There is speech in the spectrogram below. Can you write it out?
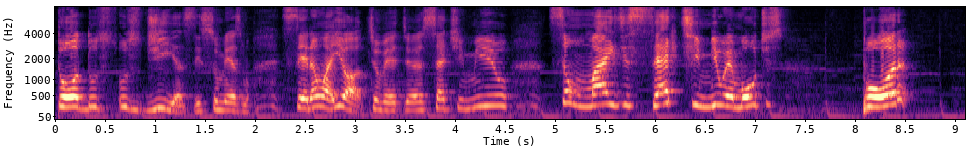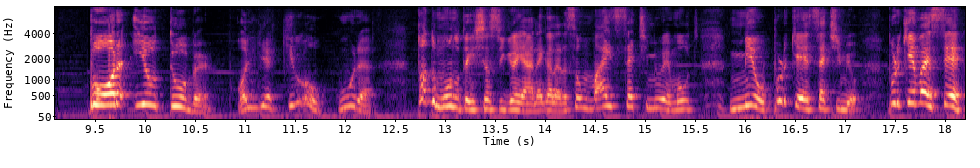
todos os dias, isso mesmo. Serão aí, ó, deixa eu ver, 7 mil... São mais de 7 mil emotes por, por youtuber. Olha que loucura. todo mundo tem chance de ganhar, né, galera? São mais 7 mil emotes. Mil, por que 7 mil? Porque vai ser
